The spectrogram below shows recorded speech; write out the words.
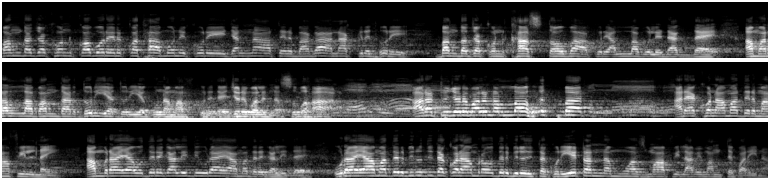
বান্দা যখন কবরের কথা মনে করে জান্নাতের বাগান আঁকড়ে ধরে, বান্দা যখন খাস তওবা করে আল্লাহ বলে ডাক দেয়, আমার আল্লাহ বান্দার দরিয়া দরিয়া গুনা মাফ করে দেয়। জোরে বলেন না সুবহান আর একটু জোরে বলেন, আল্লাহু আকবার। আর এখন আমাদের মাহফিল নাই। আমরা ইয়া ওদের গালি দিই, ওরা আমাদের গালি দেয়। ওরা আমাদের বিরোধিতা করে, আমরা ওদের বিরোধিতা করি। এটার নাম মুয়াজ মাহফিল, আমি মানতে পারি না।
